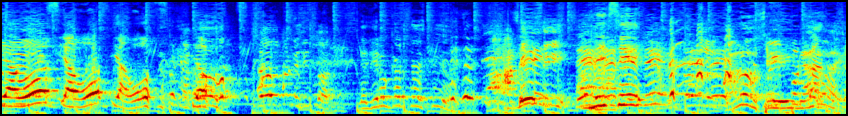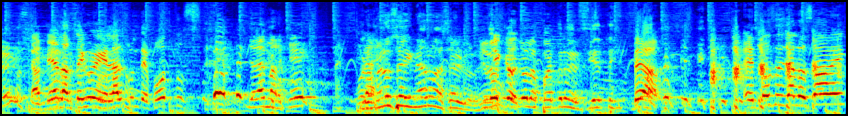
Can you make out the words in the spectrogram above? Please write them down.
Y a vos, y a vos, y a vos. y a vos. ¿Les dieron carta de despido? A mí sí. Sí, A mí sí. A importante. hacerlo. También la tengo en el álbum de fotos. Yo la marqué. Por lo menos se dignaron a hacerlo. Yo Chicos. tengo la parte del 7. Vea. Entonces ya lo saben.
